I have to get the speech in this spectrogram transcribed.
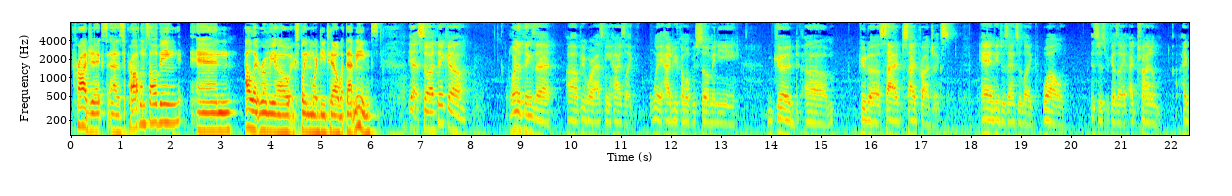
projects as problem solving, and I'll let Romeo explain in more detail what that means. Yeah, so I think um, one of the things that uh, people are asking Ihai is like, wait, how do you come up with so many good, um, good uh, side side projects? And he just answered like, well, it's just because I, I try to, I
